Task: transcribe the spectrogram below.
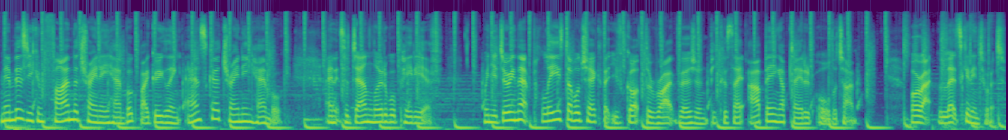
Members, you can find the trainee handbook by Googling ANZCA Training Handbook, and it's a downloadable PDF. When you're doing that, please double check that you've got the right version because they are being updated all the time. All right, let's get into it.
